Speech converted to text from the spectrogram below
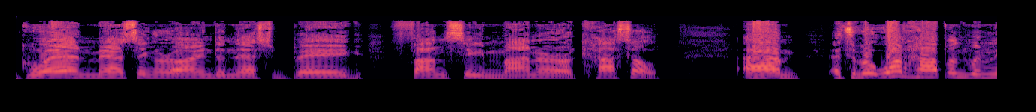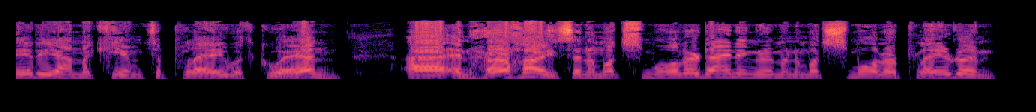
Gwen messing around in this big fancy manor or castle. Um, it's about what happened when Lady Emma came to play with Gwen. Uh, in her house in a much smaller dining room and a much smaller playroom.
